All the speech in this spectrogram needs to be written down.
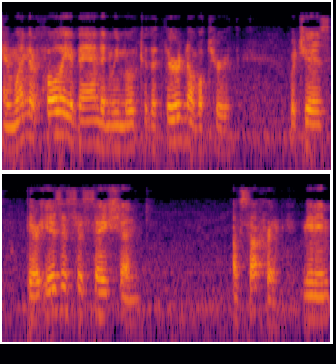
And when they're fully abandoned, we move to the third noble truth, which is there is a cessation of suffering, meaning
